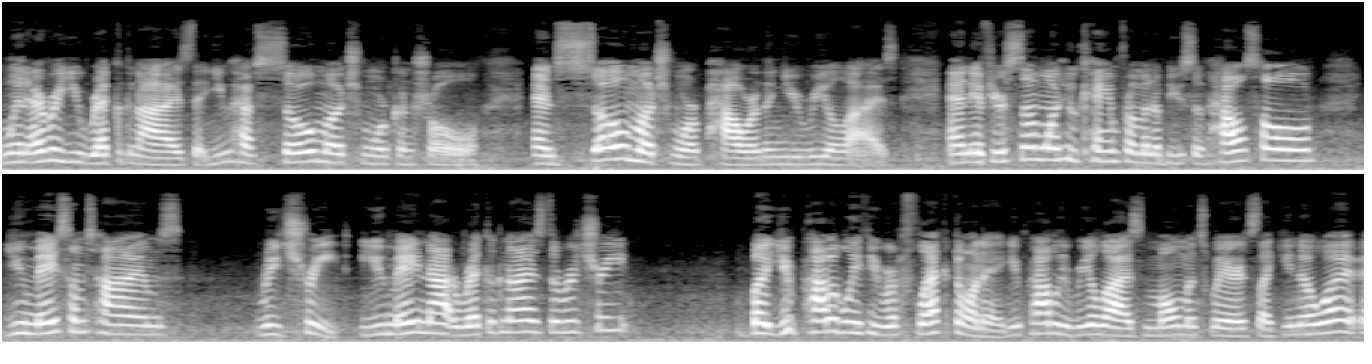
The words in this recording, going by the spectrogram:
whenever you recognize that you have so much more control and so much more power than you realize, and if you're someone who came from an abusive household, you may sometimes retreat. You may not recognize the retreat but you probably, if you reflect on it, you probably realize moments where it's like, you know what?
